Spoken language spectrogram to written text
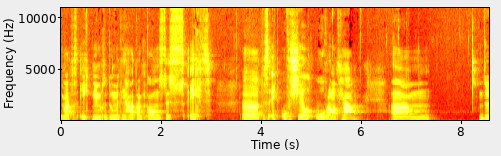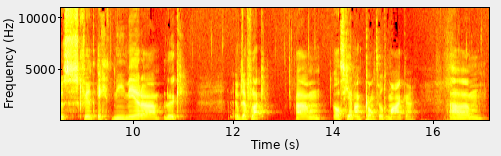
Maar het is echt niet meer te doen met die haat kans. Het is echt, uh, het is echt officieel over aan het gaan. Um, dus ik vind het echt niet meer uh, leuk op dat vlak. Um, als je een account wilt maken, um,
